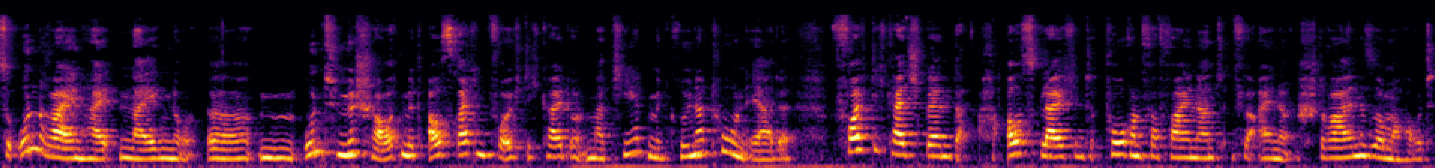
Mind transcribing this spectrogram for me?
zu Unreinheiten neigende äh, und Mischhaut mit ausreichend Feuchtigkeit und mattiert mit grüner Tonerde. Feuchtigkeitsspendend, ausgleichend, porenverfeinernd für eine strahlende Sommerhaut.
